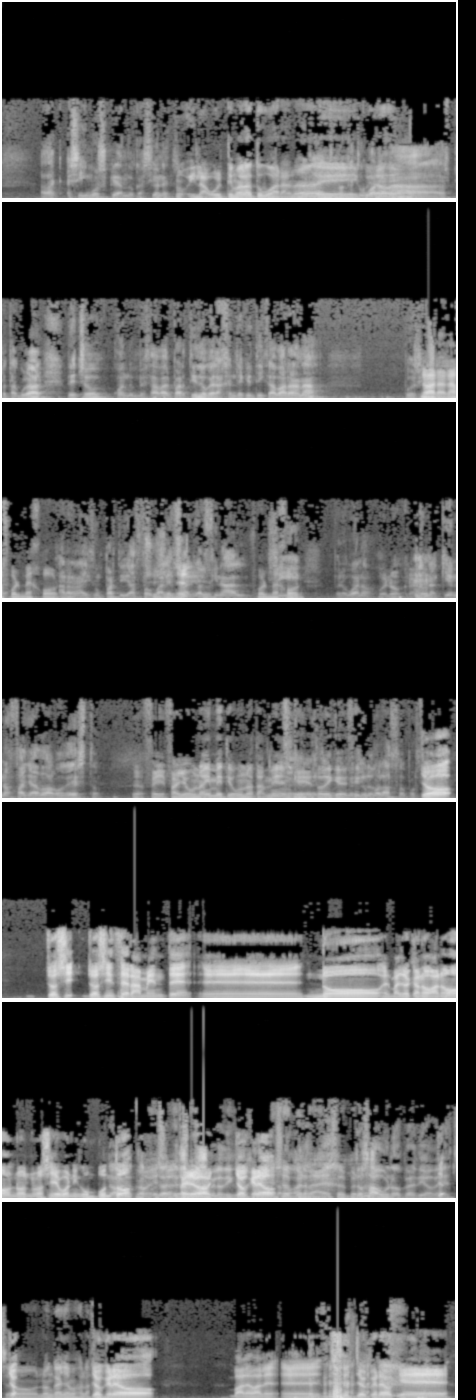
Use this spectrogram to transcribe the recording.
seguimos creando ocasiones. No, Y la última la tuvo Arana. La eh, que tuvo cuidado. Arana, espectacular. De hecho, cuando empezaba el partido, que la gente critica a Arana, pues No, sí, Arana eh, fue el mejor, Arana ¿eh? hizo un partidazo, Sí, vale, sí, salió sí. al final. Fue el sí, mejor. pero bueno, Bueno, claro. ¿quién no ha fallado algo de esto? Falló una y metió una también, que Metió- todo hay que decirlo. golazo, por Yo, yo, sí- yo sinceramente, eh, no, el Mallorca no ganó, no, no se llevó ningún punto, No, No, eso- yo pero digo, yo creo, Eso es verdad, eso es verdad. 2 a 1 perdió, de hecho. Yo- No, no engañamos a la yo gente. creo, vale, vale, eh, yo creo que,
